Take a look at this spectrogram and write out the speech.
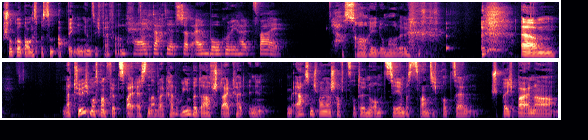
Schokobons bis zum Abwinken in sich pfeffern. Hä, ich dachte jetzt statt einem Brokkoli halt zwei. Ja, sorry, du Model. ähm, natürlich muss man für zwei essen, aber der Kalorienbedarf steigt halt in den im ersten Schwangerschaftsdrittel nur um 10 bis 20 Prozent. Sprich bei einer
